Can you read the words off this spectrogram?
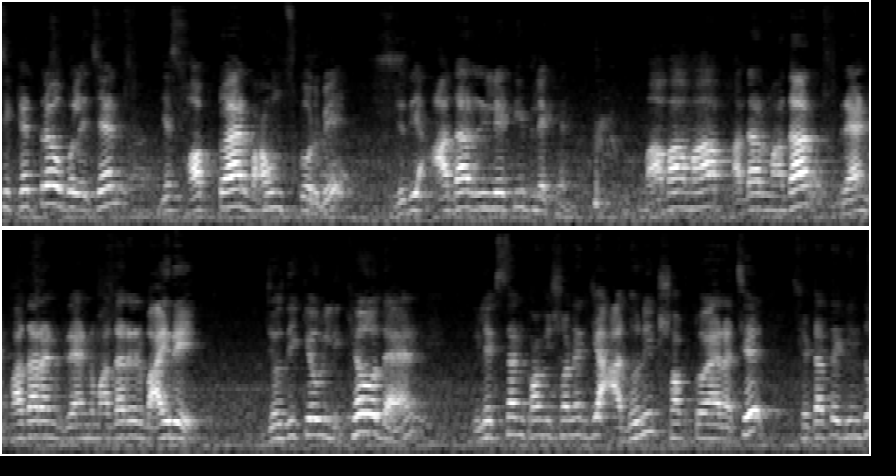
সেক্ষেত্রেও বলেছেন যে সফটওয়্যার বাউন্স করবে যদি আদার রিলেটিভ লেখেন। বাবা মা father mother grandfather and grand মাদারের বাইরে যদি কেউ লিখেও দেন ইলেকশন কমিশনের যে আধুনিক সফটওয়্যার আছে, সেটাতে কিন্তু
